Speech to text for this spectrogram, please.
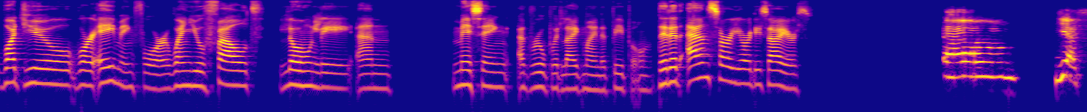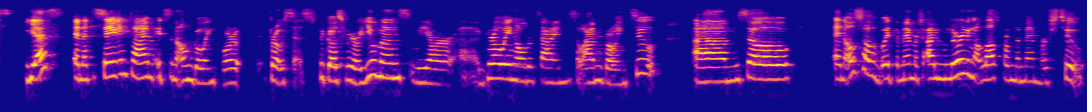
what you were aiming for when you felt lonely and missing a group with like-minded people? Did it answer your desires? Um yes. Yes and at the same time it's an ongoing process because we are humans we are uh, growing all the time so i'm growing too. Um, so and also with the members i'm learning a lot from the members too.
